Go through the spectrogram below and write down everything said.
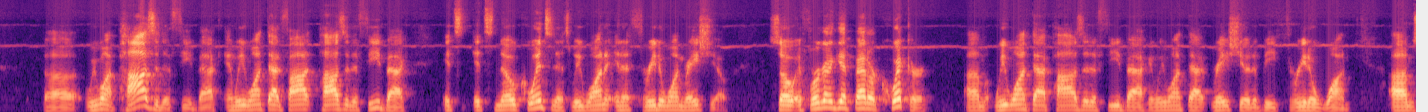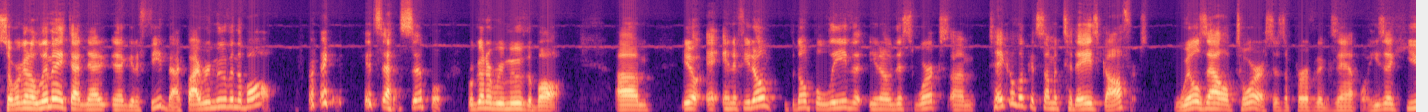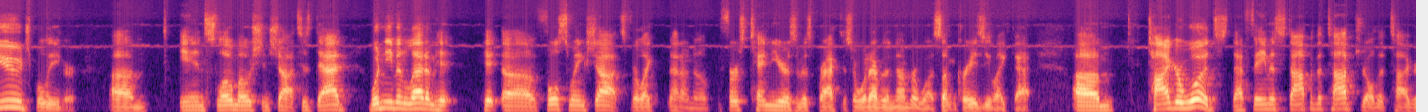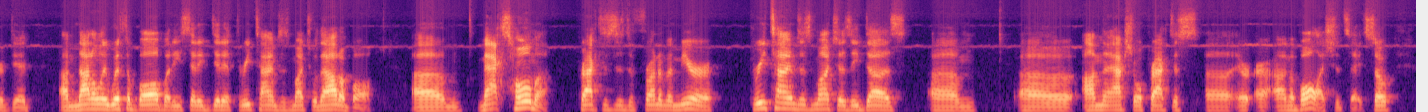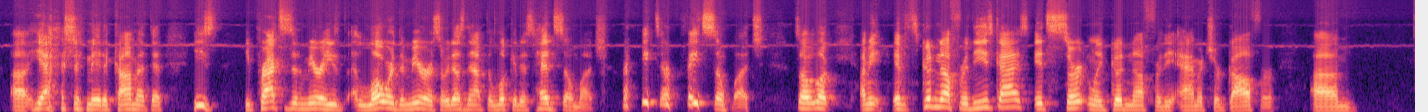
uh, we want positive feedback, and we want that fo- positive feedback. It's it's no coincidence. We want it in a three to one ratio. So if we're going to get better quicker, um, we want that positive feedback, and we want that ratio to be three to one. Um, so we're going to eliminate that ne- negative feedback by removing the ball. Right? It's that simple. We're going to remove the ball. Um, you know, and, and, if you don't don't believe that you know this works, um, take a look at some of today's golfers. Will Zalatoris is a perfect example. He's a huge believer um, in slow motion shots. His dad wouldn't even let him hit hit uh, full swing shots for like I don't know the first ten years of his practice or whatever the number was, something crazy like that. Um, Tiger Woods, that famous stop at the top drill that Tiger did, um, not only with a ball, but he said he did it three times as much without a ball. Um, Max Homa practices in front of a mirror three times as much as he does um, uh, on the actual practice uh, or, or on the ball, I should say. So uh, he actually made a comment that he's he practices in the mirror. He's lowered the mirror so he doesn't have to look at his head so much, right? Or face so much. So look, I mean, if it's good enough for these guys, it's certainly good enough for the amateur golfer. Um,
